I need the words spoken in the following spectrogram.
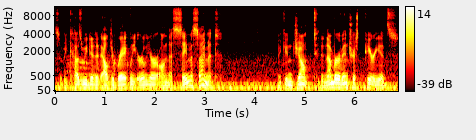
So because we did it algebraically earlier on the same assignment, we can jump to the number of interest periods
